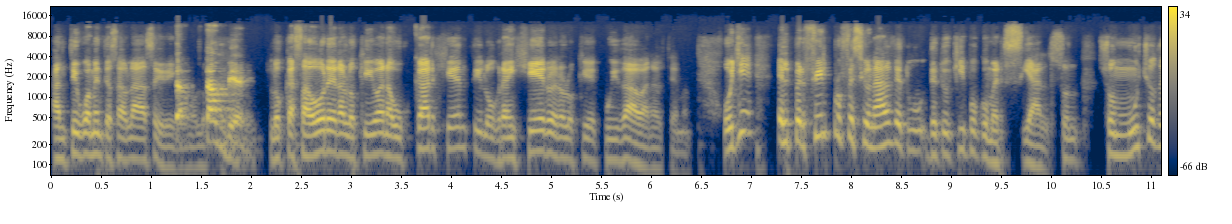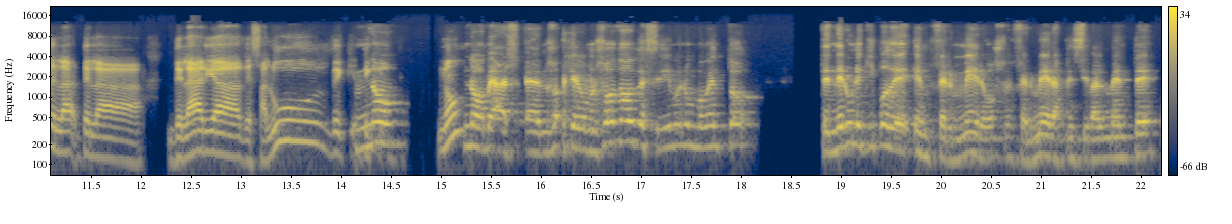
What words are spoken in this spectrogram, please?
Antiguamente se hablaba así, digamos. También. Los cazadores eran los que iban a buscar gente y los granjeros eran los que cuidaban el tema. Oye, el perfil profesional de tu, de tu equipo comercial, ¿son, son muchos de la, de la, del área de salud? De, de no, ¿No? No, mira, es que como nosotros decidimos en un momento tener un equipo de enfermeros, enfermeras principalmente,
